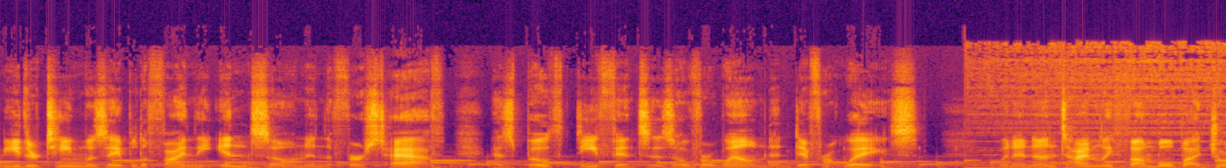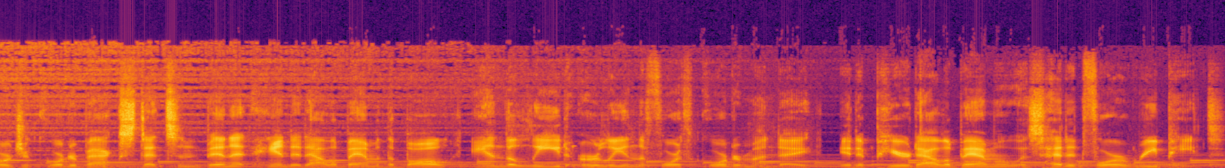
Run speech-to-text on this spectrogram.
Neither team was able to find the end zone in the first half, as both defenses overwhelmed in different ways. When an untimely fumble by Georgia quarterback Stetson Bennett handed Alabama the ball and the lead early in the fourth quarter Monday, it appeared Alabama was headed for a repeat.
